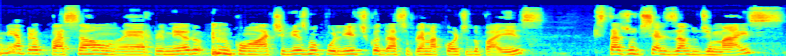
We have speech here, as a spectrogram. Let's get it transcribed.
A minha preocupação é, primeiro, com o ativismo político da Suprema Corte do país, que está judicializando demais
